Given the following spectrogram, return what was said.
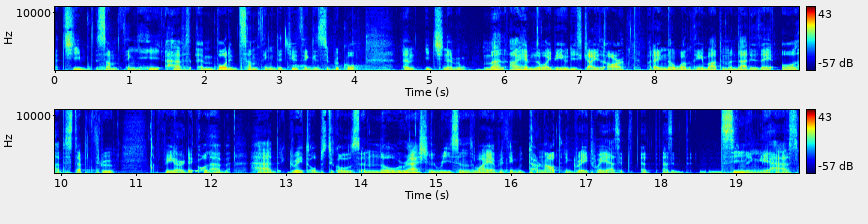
achieved something. He has embodied something that you think is super cool. And each and every man, I have no idea who these guys are, but I know one thing about them, and that is they all have stepped through fear. They all have had great obstacles and no rational reasons why everything would turn out in a great way as it as it seemingly has.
